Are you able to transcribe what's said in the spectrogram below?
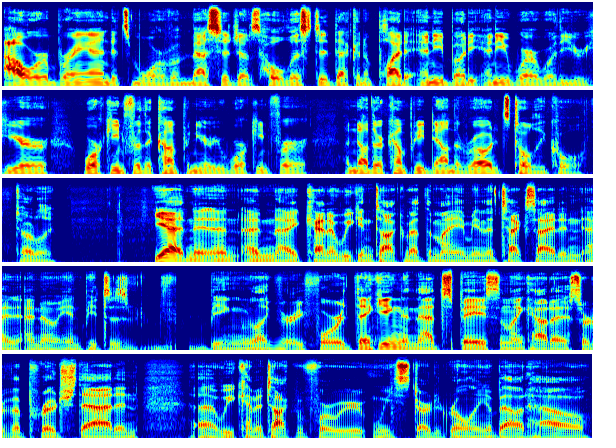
our brand, it's more of a message that's holistic that can apply to anybody, anywhere, whether you're here working for the company or you're working for another company down the road. It's totally cool. Totally. Yeah, and and, and I kind of we can talk about the Miami and the tech side, and I, I know And Pizza's being like very forward thinking in that space, and like how to sort of approach that. And uh, we kind of talked before we were, we started rolling about how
